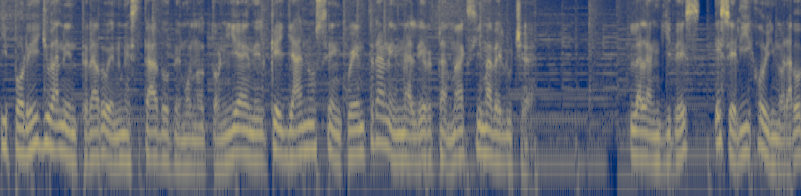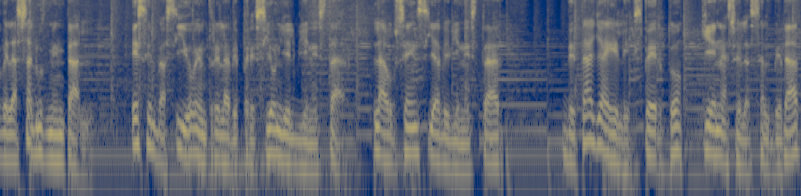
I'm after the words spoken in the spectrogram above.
y por ello han entrado en un estado de monotonía en el que ya no se encuentran en alerta máxima de lucha. La languidez es el hijo ignorado de la salud mental. Es el vacío entre la depresión y el bienestar. La ausencia de bienestar Detalla el experto, quien hace la salvedad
